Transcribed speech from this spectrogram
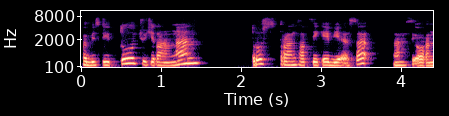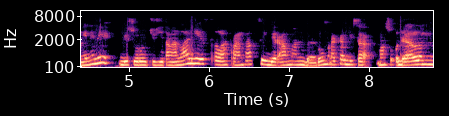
habis itu cuci tangan, terus transaksi kayak biasa. Nah, si orang ini nih disuruh cuci tangan lagi setelah transaksi biar aman, baru mereka bisa masuk ke dalam.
